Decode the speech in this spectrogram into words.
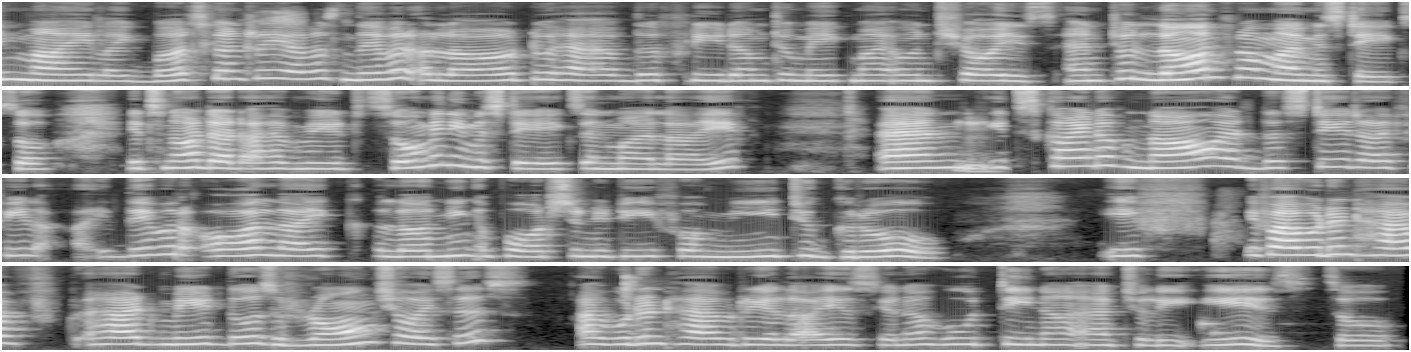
in my like birth country i was never allowed to have the freedom to make my own choice and to learn from my mistakes. So it's not that i have made so many mistakes in my life. And Mm. it's kind of now at this stage i feel I- they were all like learning opportunity for me to grow. If if i wouldn't have had made those wrong choices i wouldn't have realized you know who tina actually is. So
